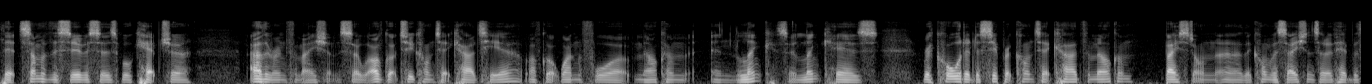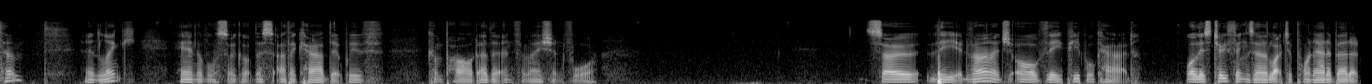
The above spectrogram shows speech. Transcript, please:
That some of the services will capture other information. So I've got two contact cards here. I've got one for Malcolm and Lync. So Lync has recorded a separate contact card for Malcolm based on uh, the conversations that I've had with him and Lync and I've also got this other card that we've compiled other information for. So the advantage of the people card well there's two things that I'd like to point out about it.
